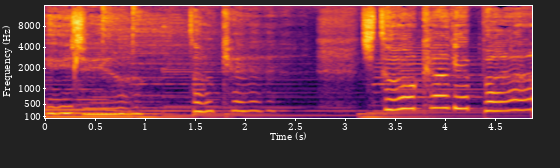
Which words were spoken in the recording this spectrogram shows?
이제 어떻게 지독하게 봐?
